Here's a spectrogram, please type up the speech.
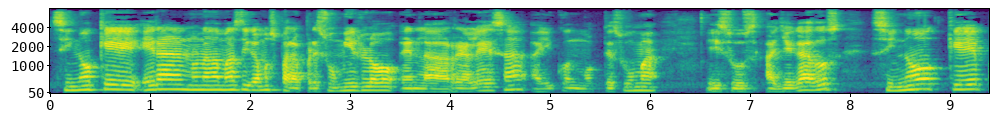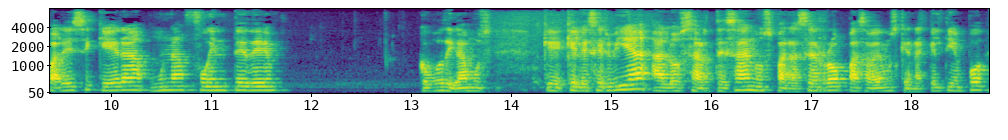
Sino que era no nada más, digamos, para presumirlo en la realeza, ahí con Moctezuma y sus allegados, sino que parece que era una fuente de, ¿cómo digamos? Que, que, le servía a los artesanos para hacer ropa. Sabemos que en aquel tiempo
